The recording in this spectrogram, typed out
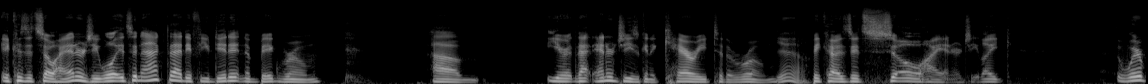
because it's so high energy. Well, it's an act that if you did it in a big room, um, your that energy is going to carry to the room. Yeah. because it's so high energy. Like we're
